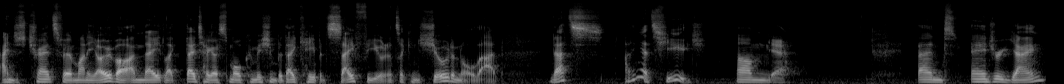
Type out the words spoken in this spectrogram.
and just transfer money over and they like they take a small commission but they keep it safe for you and it's like insured and all that that's i think that's huge um Yeah. and andrew yang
